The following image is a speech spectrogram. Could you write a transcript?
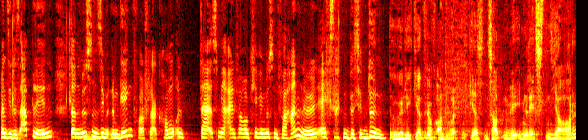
wenn sie das ablehnen, dann müssen sie mit einem Gegenvorschlag kommen. Und da ist mir einfach, okay, wir müssen verhandeln, ehrlich gesagt ein bisschen dünn. Da würde ich gerne darauf antworten. Erstens hatten wir im letzten Jahr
